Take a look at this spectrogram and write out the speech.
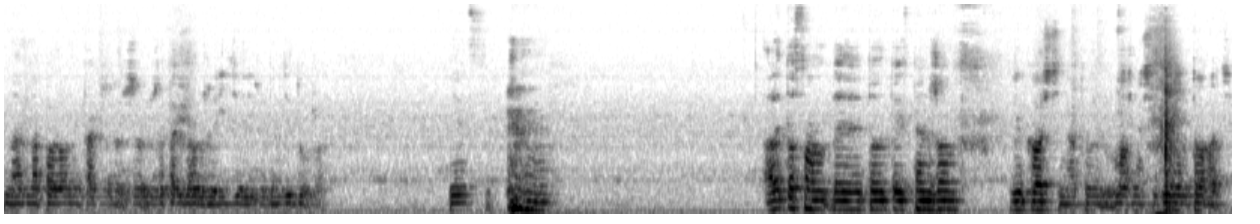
na, napalony tak, że, że, że tak dobrze idzie i że będzie dużo. Więc ale to są, y, to, to jest ten rząd wielkości, na tym można się zorientować.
